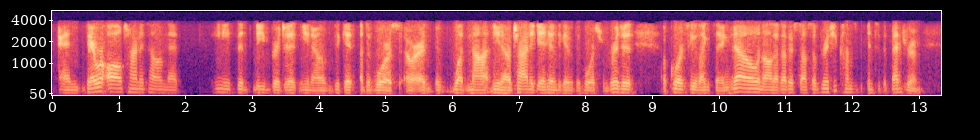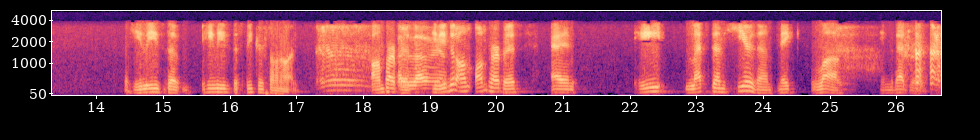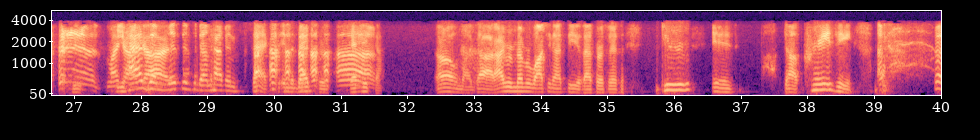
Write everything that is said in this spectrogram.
and they were all trying to tell him that he needs to leave Bridget, you know, to get a divorce or whatnot, you know, trying to get him to get a divorce from Bridget. Of course, he was like saying no and all that other stuff. So Bridget comes into the bedroom, he leaves the he leaves the speakerphone on on purpose. He leaves it on on purpose, and he lets them hear them make love in the bedroom. He God, has God. them listen to them having sex in the bedroom. Oh my god! I remember watching that scene that person. "Dude is fucked up, crazy." so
